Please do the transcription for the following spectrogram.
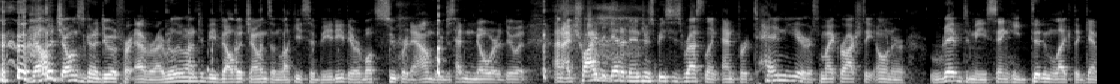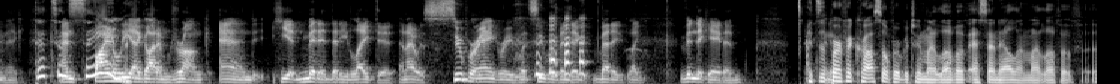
Velvet Jones is going to do it forever. I really wanted to be Velvet Jones and Lucky Sabiti. They were both super down, but we just had nowhere to do it. And I tried to get it interspecies wrestling, and for 10 years, Mike Roach, the owner, ribbed me saying he didn't like the gimmick. That's and insane. finally, I got him drunk, and he admitted that he liked it. And I was super angry, but super vindic- vindic- like, vindicated. It's the perfect crossover between my love of SNL and my love of uh,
